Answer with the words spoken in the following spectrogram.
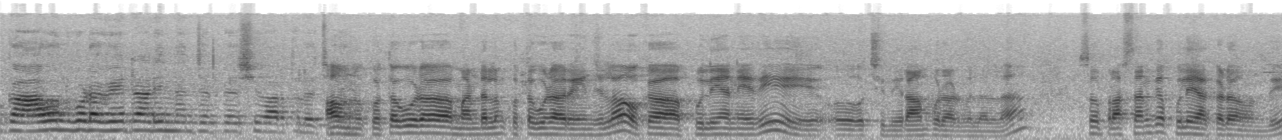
ఒక ఆవును కూడా వేటాడిందని చెప్పేసి వార్తలు అవును కొత్తగూడ మండలం కొత్తగూడ రేంజ్లో ఒక పులి అనేది వచ్చింది రాంపూర్ అడవులల్లో. సో ప్రస్తుతానికి పులి అక్కడ ఉంది.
